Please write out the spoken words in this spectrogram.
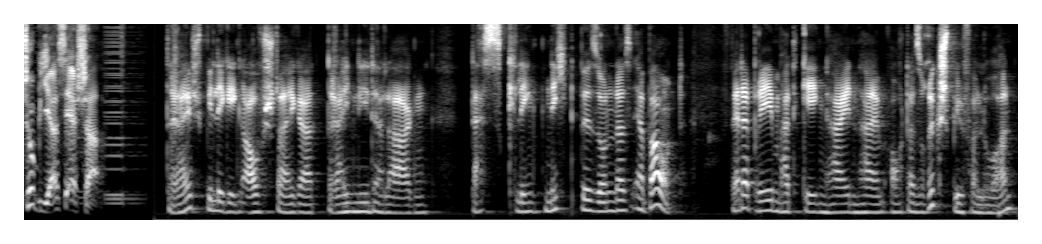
Tobias Escher. Drei Spiele gegen Aufsteiger, drei Niederlagen. Das klingt nicht besonders erbauend. Werder Bremen hat gegen Heidenheim auch das Rückspiel verloren,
